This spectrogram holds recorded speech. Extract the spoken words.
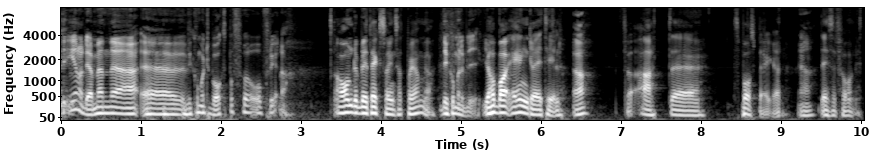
det är nog det, men eh, eh, vi kommer tillbaka på fredag. Ja, om det blir ett extra insatt program ja. Det kommer det bli. Jag har bara en grej till. Ja. För att eh, Sportspegeln, ja. det är så fånigt.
